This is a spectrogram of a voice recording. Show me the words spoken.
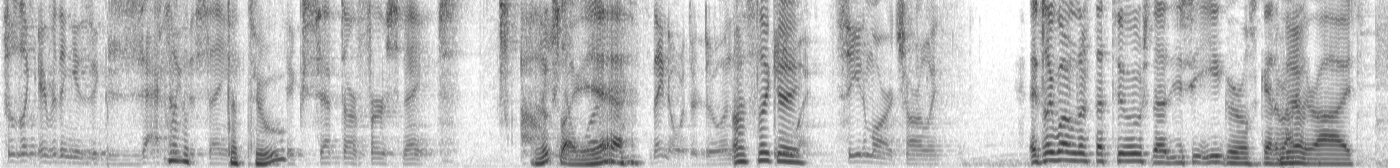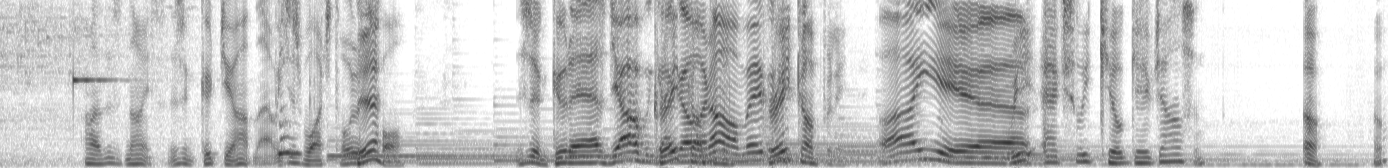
Feels like everything is exactly the same. tattoo? Except our first names. Ah, looks you know like it, what? yeah. They know what they're doing. Oh, it's like a- See you tomorrow, Charlie. It's like one of those tattoos that you see e-girls get around Yeah. their eyes. Oh, this is nice. This is a good job now. We just watched toilets Yeah. fall. This is a good ass job we Great got going company. on, baby. Great company. Oh yeah. we actually killed Cave Johnson. Oh. Oh.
